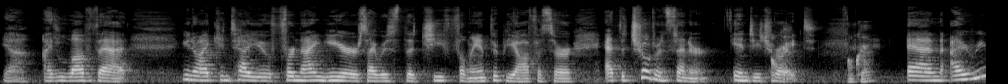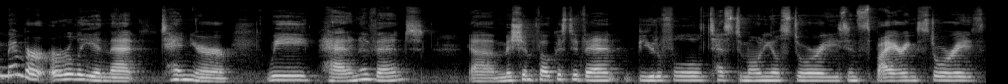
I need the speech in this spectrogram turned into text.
Yeah, I love that. You know, I can tell you for nine years, I was the chief philanthropy officer at the Children's Center in Detroit. Okay. okay. And I remember early in that tenure, we had an event, a mission focused event, beautiful testimonial stories, inspiring stories.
